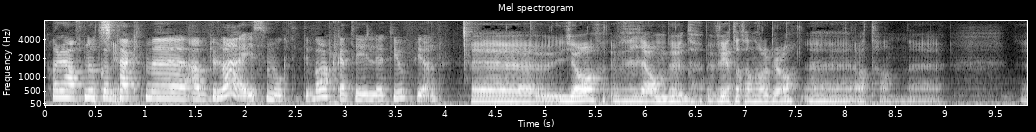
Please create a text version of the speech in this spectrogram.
Har du haft någon se. kontakt med Abdullahi som åkte tillbaka till Etiopien? Eh, ja, via ombud. Vi vet att han har det bra. Eh, att han eh,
